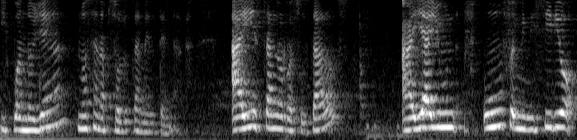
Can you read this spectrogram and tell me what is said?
Y cuando llegan, no hacen absolutamente nada. Ahí están los resultados. Ahí hay un, un feminicidio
